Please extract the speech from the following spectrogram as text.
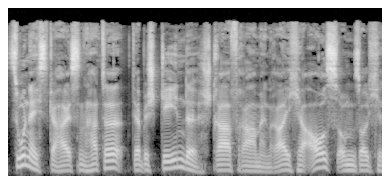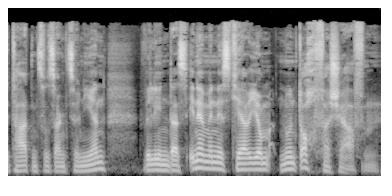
zunächst geheißen hatte, der bestehende Strafrahmen reiche aus, um solche Taten zu sanktionieren, will ihn das Innenministerium nun doch verschärfen.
